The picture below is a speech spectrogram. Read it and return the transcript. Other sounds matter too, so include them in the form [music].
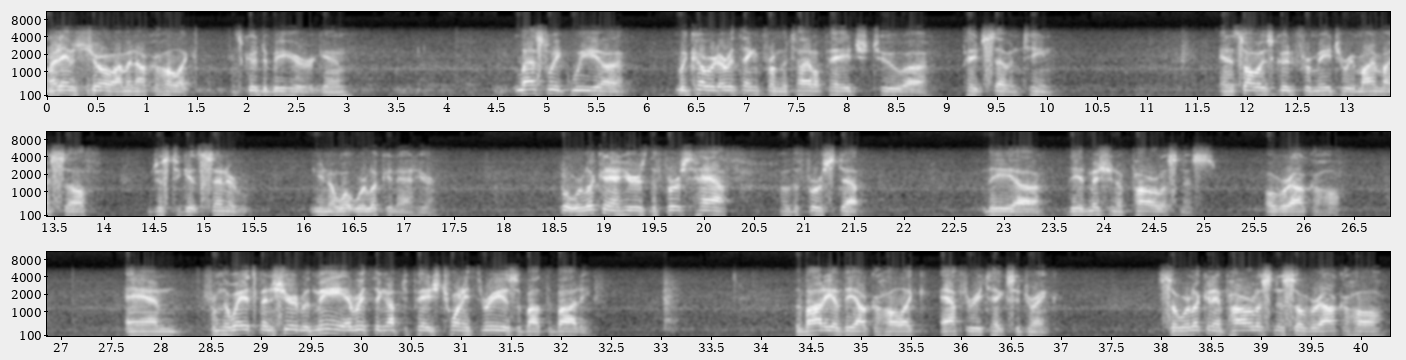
My name is Joe. I'm an alcoholic. It's good to be here again. Last week we uh, we covered everything from the title page to uh, page 17, and it's always good for me to remind myself just to get centered. You know what we're looking at here. What we're looking at here is the first half of the first step, the uh, the admission of powerlessness over alcohol, and from the way it's been shared with me, everything up to page 23 is about the body. The body of the alcoholic after he takes a drink. So we're looking at powerlessness over alcohol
